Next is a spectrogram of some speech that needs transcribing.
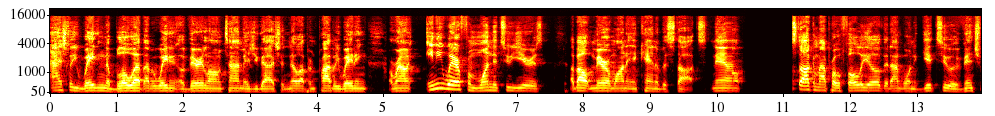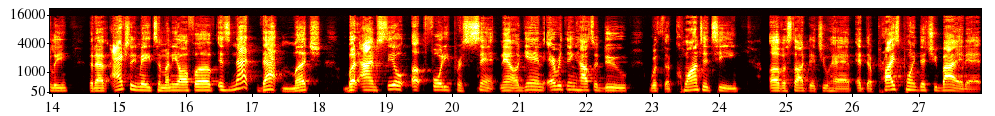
actually waiting to blow up. I've been waiting a very long time, as you guys should know. I've been probably waiting around anywhere from one to two years about marijuana and cannabis stocks. Now, stock in my portfolio that I'm going to get to eventually that I've actually made some money off of is not that much, but I'm still up 40%. Now, again, everything has to do with the quantity of a stock that you have at the price point that you buy it at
